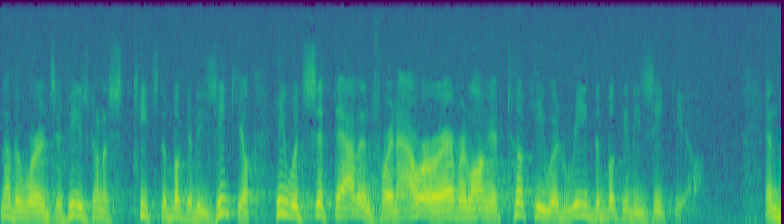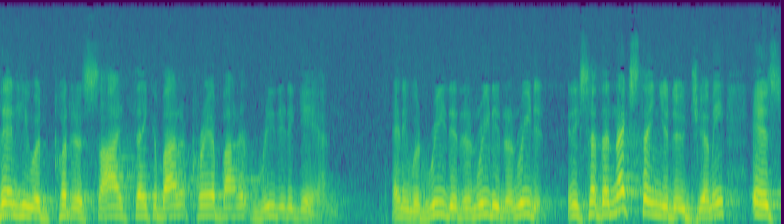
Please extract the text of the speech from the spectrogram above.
In other words, if he's going to teach the book of Ezekiel, he would sit down and for an hour or however long it took, he would read the book of Ezekiel. And then he would put it aside, think about it, pray about it, read it again. And he would read it and read it and read it. And he said, the next thing you do, Jimmy, is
